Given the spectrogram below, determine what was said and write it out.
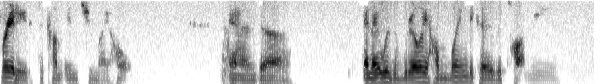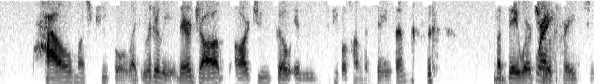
afraid to come into my home. And uh, and it was really humbling because it taught me how much people like literally their jobs are to go into people's homes and save them but they were too right. afraid to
